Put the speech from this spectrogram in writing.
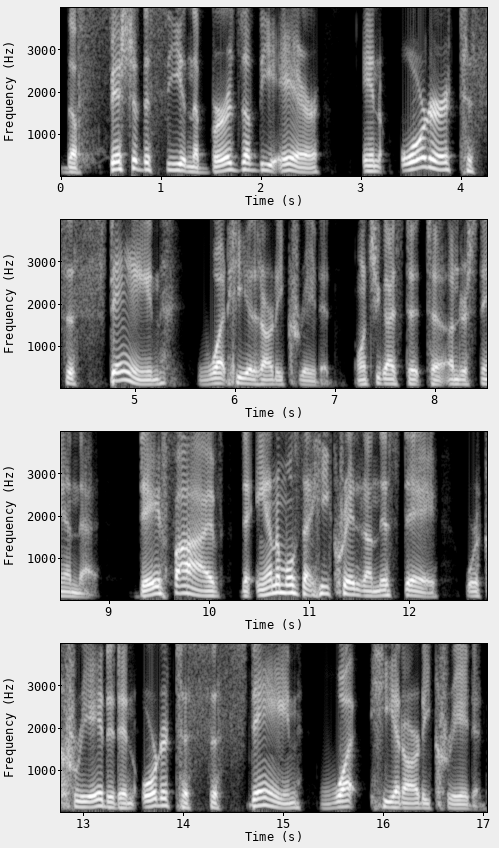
the fish of the sea and the birds of the air in order to sustain what he has already created. I want you guys to, to understand that. Day five, the animals that he created on this day were created in order to sustain what he had already created.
